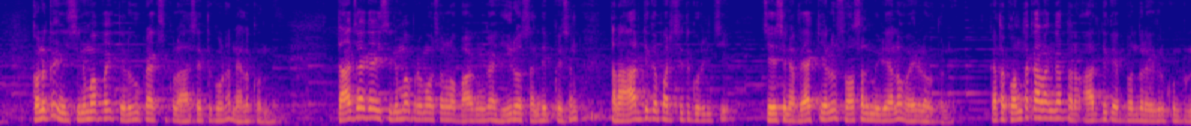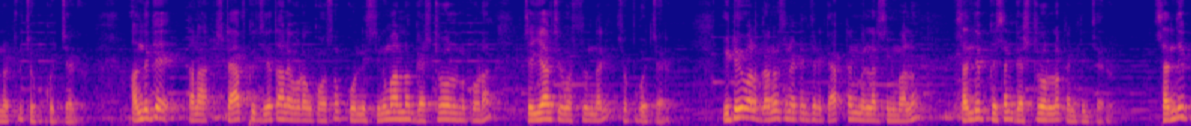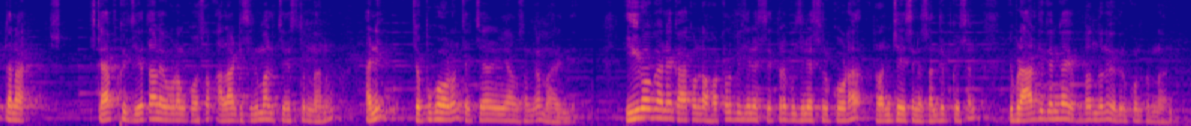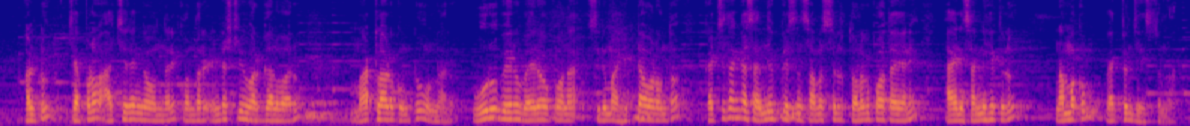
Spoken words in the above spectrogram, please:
కనుక ఈ సినిమాపై తెలుగు ప్రేక్షకుల ఆసక్తి కూడా నెలకొంది. తాజాగా ఈ సినిమా ప్రమోషన్లో భాగంగా హీరో సందీప్ కిషన్ తన ఆర్థిక పరిస్థితి గురించి చేసిన వ్యాఖ్యలు సోషల్ మీడియాలో వైరల్ అవుతున్నాయి. గత కొంతకాలంగా తన ఆర్థిక ఇబ్బందులు ఎదుర్కొంటున్నట్లు చెప్పుకొచ్చాడు. అందుకే తన స్టాఫ్కి జీతాలు ఇవ్వడం కోసం కొన్ని సినిమాల్లో గెస్ట్ రోల్ను కూడా చేయాల్సి వస్తుందని చెప్పుకొచ్చారు. ఇటీవల ధనుష్ నటించిన కెప్టెన్ మిల్లర్ సినిమాలో సందీప్ కిషన్ గెస్ట్ రోల్లో కనిపించారు. సందీప్ తన స్టాఫ్కి జీతాలు ఇవ్వడం కోసం అలాంటి సినిమాలు చేస్తున్నాను అని చెప్పుకోవడం చర్చనీయాంశంగా మారింది. హీరోగానే కాకుండా హోటల్ బిజినెస్ ఇతర బిజినెస్లు కూడా రన్ చేసిన సందీప్ కిషన్ ఇప్పుడు ఆర్థికంగా ఇబ్బందులు ఎదుర్కొంటున్నాను అంటూ చెప్పడం ఆశ్చర్యంగా ఉందని కొందరు ఇండస్ట్రీ వర్గాల వారు మాట్లాడుకుంటూ ఉన్నారు. ఊరు పేరు భైరవకోన సినిమా హిట్ అవ్వడంతో ఖచ్చితంగా సందీప్ కిషన్ సమస్యలు తొలగిపోతాయని ఆయన సన్నిహితులు నమ్మకం వ్యక్తం చేస్తున్నారు.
